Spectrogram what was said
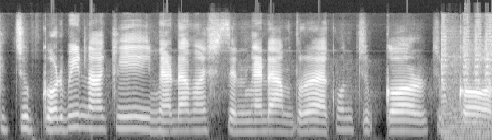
কি চুপ করবি নাকি? ম্যাডাম আসছেন ম্যাডাম তোরা এখন চুপ কর চুপ কর।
